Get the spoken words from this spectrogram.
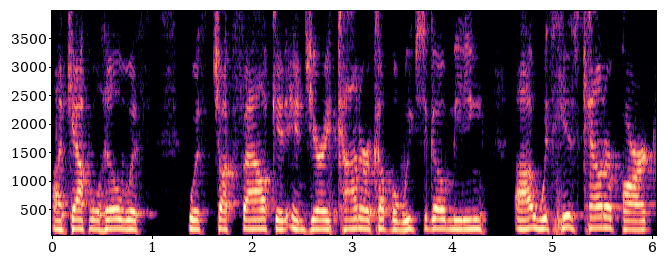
on Capitol Hill with with Chuck Fowke and, and Jerry Konter a couple of weeks ago, meeting uh, with his counterpart,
